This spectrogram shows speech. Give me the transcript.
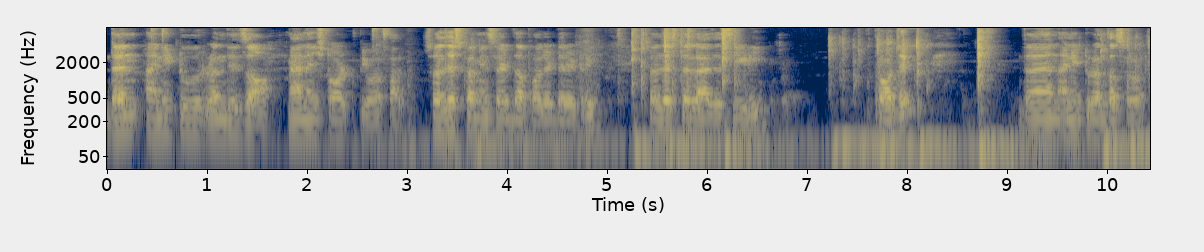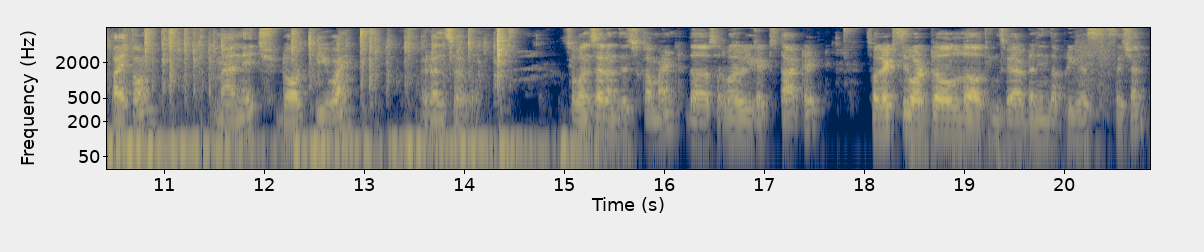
Then I need to run this uh, manage.py file. So I'll just come inside the project directory. So I'll just tell as a cd project. Then I need to run the server python manage.py run server. So once I run this command, the server will get started. So let's see what all the things we have done in the previous session.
